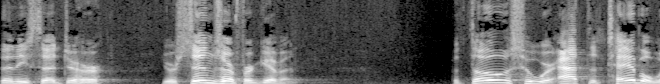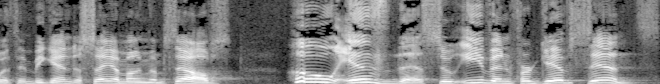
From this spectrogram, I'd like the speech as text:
Then he said to her, Your sins are forgiven. But those who were at the table with him began to say among themselves, Who is this who even forgives sins?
